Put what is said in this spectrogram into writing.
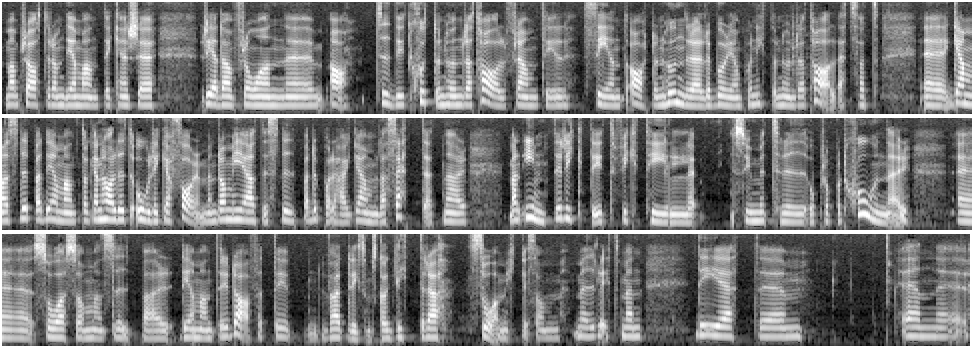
Man pratar om diamanter kanske redan från eh, ja, tidigt 1700-tal fram till sent 1800 eller början på 1900-talet. Så att eh, gammalslipade diamanter de kan ha lite olika form, men de är alltid slipade på det här gamla sättet när man inte riktigt fick till symmetri och proportioner eh, så som man slipar diamanter idag. För att det, för att det liksom ska glittra så mycket som möjligt. Men det är ett ehm, en eh,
